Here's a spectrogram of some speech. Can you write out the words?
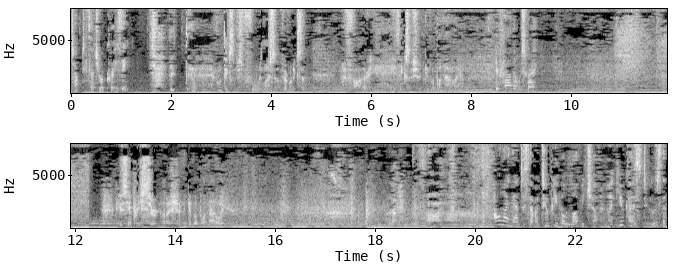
talked to thought you were crazy? Yeah, they, they, everyone thinks I'm just fooling myself. Everyone except my father. He, he thinks I should give up on Natalie. Your father was right. You seem pretty certain that I shouldn't give up on Natalie. Look, All I meant is that when two people love each other like you guys do, is that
